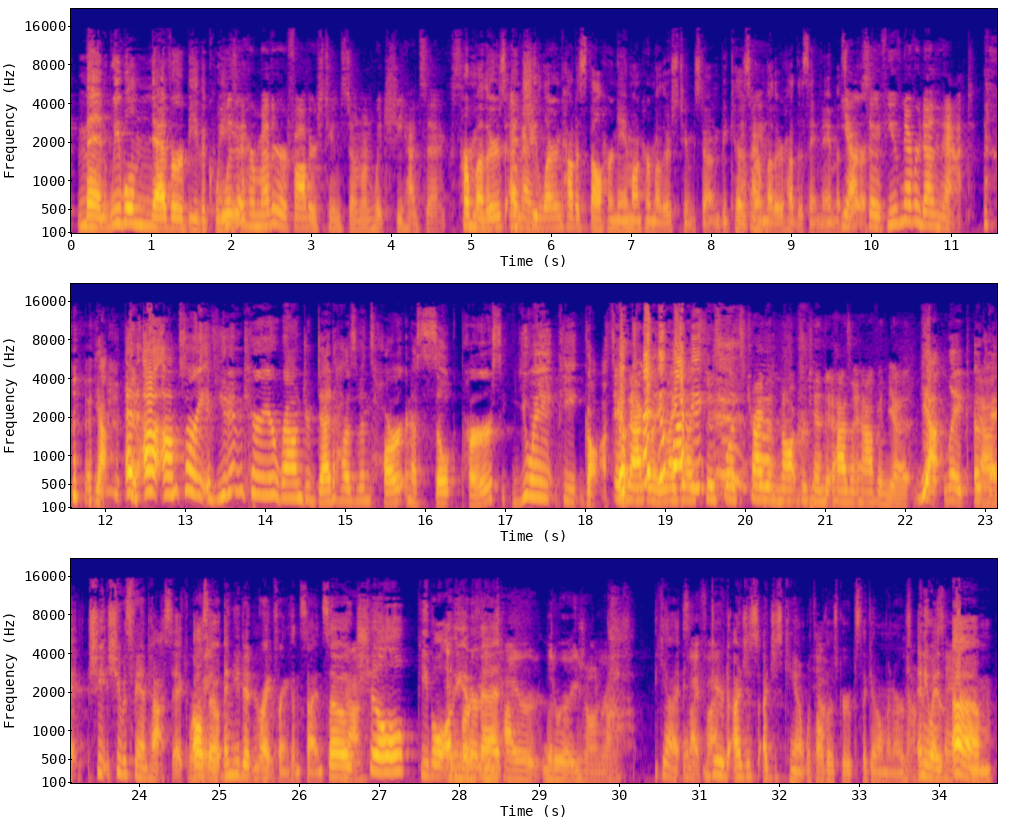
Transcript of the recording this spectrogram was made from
Amen. We will never be the queen. Was it her mother or father's tombstone on which she had sex? Her mother's, and Okay. she learned how to spell her name on her mother's tombstone because her mother had the same name as Yeah. her. Yeah, so if you've never done that, yeah. And uh, I'm sorry, if you didn't carry around your dead husband's heart in a silk purse, you ain't Pete goth. exactly. okay? Like let's just let's try to not pretend it hasn't happened yet. Yeah, like Yeah. okay, she she was fantastic. Right. Also, and you didn't write Frankenstein, so Yeah. chill, people on And the internet. entire literary genre. yeah, and sci-fi. dude, I just I just can't with all those groups that get on my nerves. No, Anyways, same. um,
